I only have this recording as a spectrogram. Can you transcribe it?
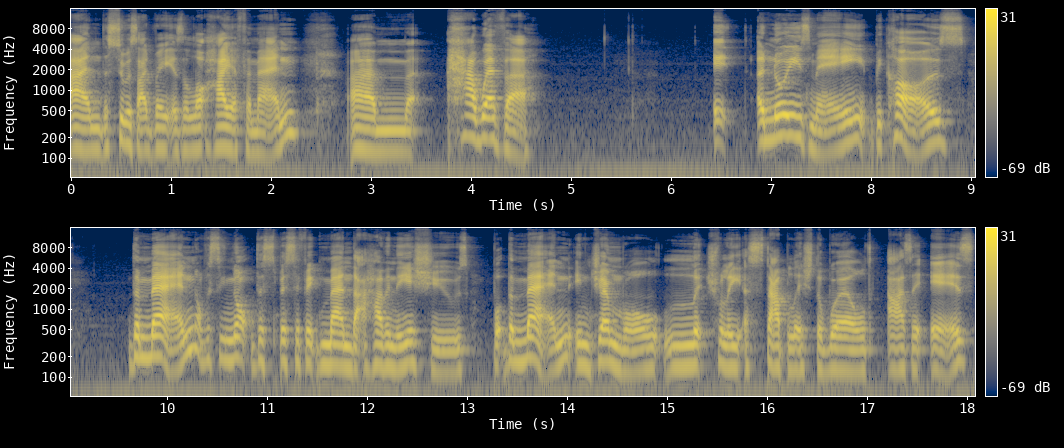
and the suicide rate is a lot higher for men. Um however it annoys me because the men obviously not the specific men that are having the issues but the men in general literally established the world as it is.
